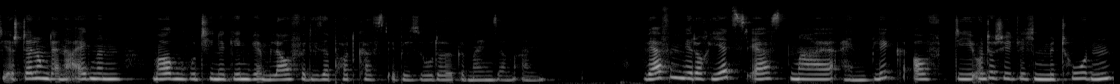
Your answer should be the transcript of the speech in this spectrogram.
Die Erstellung deiner eigenen Morgenroutine gehen wir im Laufe dieser Podcast-Episode gemeinsam an. Werfen wir doch jetzt erstmal einen Blick auf die unterschiedlichen Methoden,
